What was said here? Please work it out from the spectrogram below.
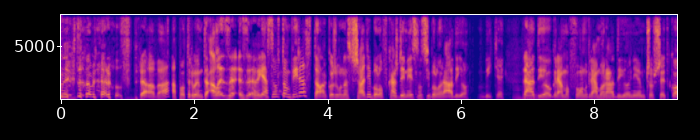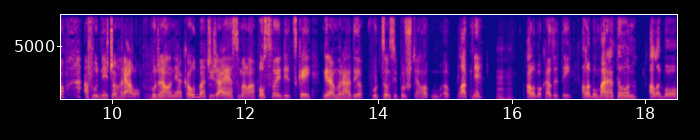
niekto na mňa rozpráva a potrebujem to. Ale z, z, ja som v tom vyrastala, akože u nás všade bolo, v každej miestnosti bolo rádio v byte. Mhm. Rádio, gramofón, gramorádio, neviem čo všetko a furt niečo hralo. Mhm. Furt hrala nejaká hudba, čiže aj ja som mala vo svojej detskej gramorádio, furt som si počúšťala platne, alebo kazety, alebo maratón, alebo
